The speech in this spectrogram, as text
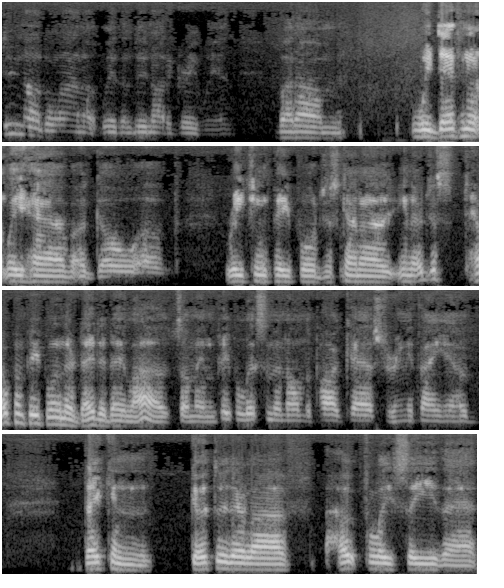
do not align up with and do not agree with, but um, we definitely have a goal of reaching people, just kind of, you know, just helping people in their day to day lives. I mean, people listening on the podcast or anything, you know, they can go through their life, hopefully see that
